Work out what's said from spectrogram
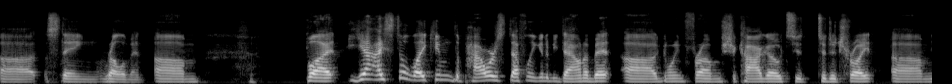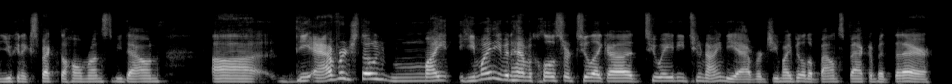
uh staying relevant. Um but yeah, I still like him. The power's definitely going to be down a bit uh, going from Chicago to, to Detroit. Um, you can expect the home runs to be down. Uh, the average, though, might he might even have a closer to like a 280, 290 average. He might be able to bounce back a bit there.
